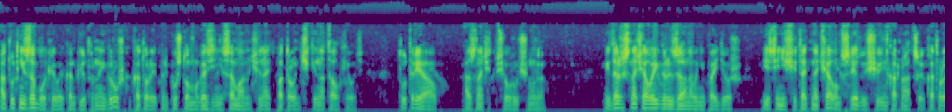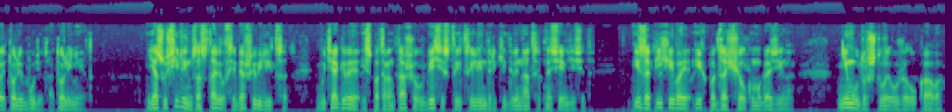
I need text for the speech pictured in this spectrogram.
А тут незаботливая компьютерная игрушка, которая при пустом магазине сама начинает патрончики наталкивать. Тут реал, а значит все вручную. И даже с начала игры заново не пойдешь, если не считать началом следующую инкарнацию, которая то ли будет, а то ли нет. Я с усилием заставил себя шевелиться — вытягивая из патронташа увесистые цилиндрики 12 на 70 и запихивая их под защелку магазина. Не мудрствуя уже лукаво.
